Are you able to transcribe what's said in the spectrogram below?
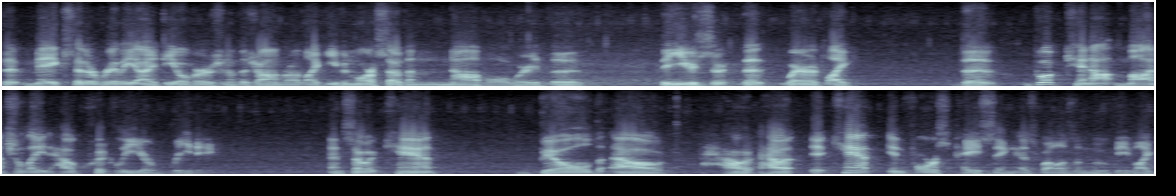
that makes it a really ideal version of the genre, like even more so than novel, where the the user that where like the book cannot modulate how quickly you're reading, and so it can't build out how how it can't enforce pacing as well as a movie. Like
